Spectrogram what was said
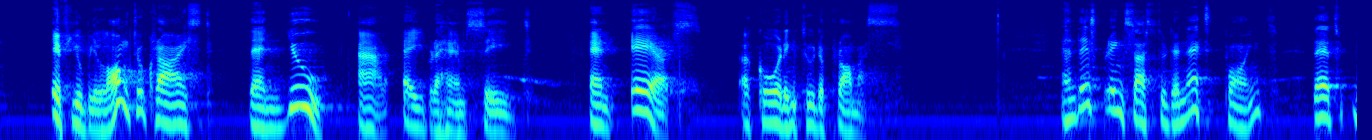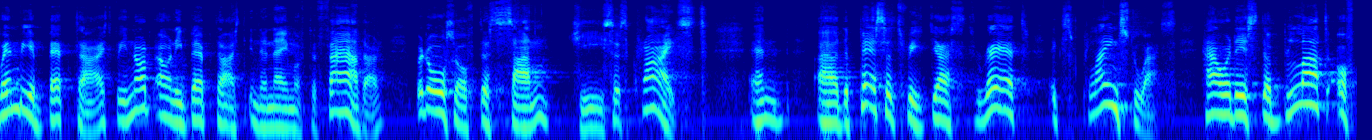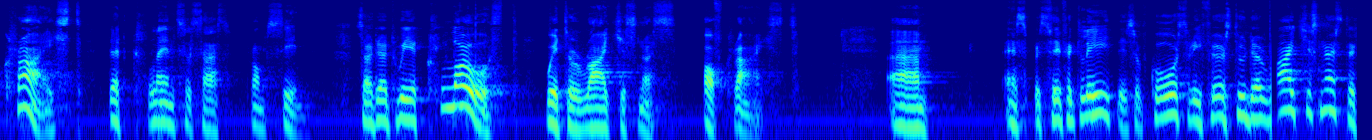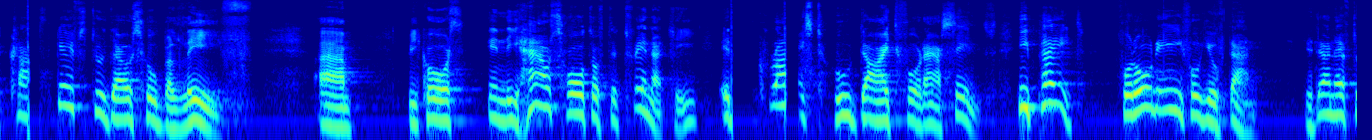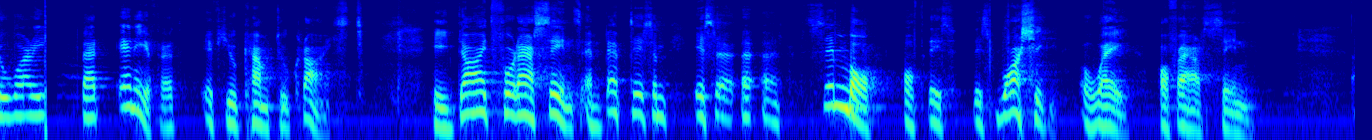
If you belong to Christ, then you are Abraham's seed and heirs according to the promise. And this brings us to the next point that when we are baptized, we're not only baptized in the name of the Father, but also of the Son, Jesus Christ. And uh, the passage we just read explains to us how it is the blood of Christ that cleanses us from sin, so that we are clothed with the righteousness of Christ. Um, and specifically, this, of course, refers to the righteousness that Christ gives to those who believe. Um, because in the household of the Trinity, Christ who died for our sins. He paid for all the evil you've done. You don't have to worry about any of it if you come to Christ. He died for our sins, and baptism is a, a, a symbol of this, this washing away of our sin.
